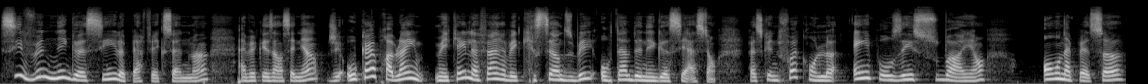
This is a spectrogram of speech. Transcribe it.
S'il veut négocier le perfectionnement avec les enseignants, j'ai aucun problème, mais qu'il le faire avec Christian Dubé aux tables de négociation. Parce qu'une fois qu'on l'a imposé sous baillon, on appelle ça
